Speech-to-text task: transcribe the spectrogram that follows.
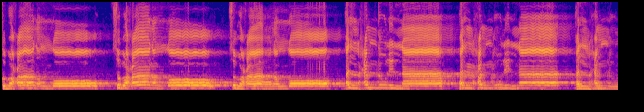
সুবহানাল্লাহ সুবহানাল্লাহ সুবহানাল্লাহ। আলহামদুলিল্লাহ আলহামদুলিল্লাহ আলহামদুলিল্লাহ। আল্লাহু আকবার আল্লাহু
